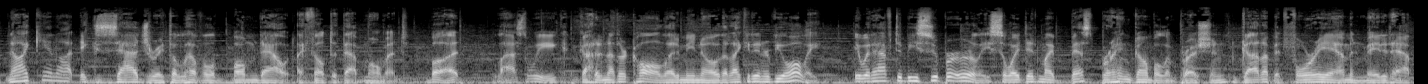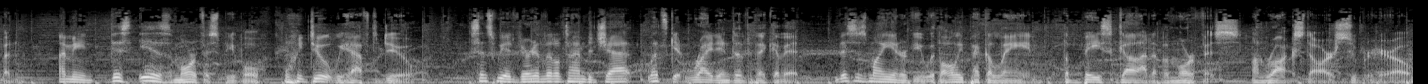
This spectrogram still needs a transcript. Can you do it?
Now, I cannot exaggerate the level of bummed out I felt at that moment, but last week I got another call letting me know that I could interview Olli. It would have to be super early, so I did my best Bryant Gumbel impression, got up at 4 a.m., and made it happen. I mean, this is Amorphis, people. We do what we have to do. Since we had very little time to chat, let's get right into the thick of it. This is my interview with Olli-Pekka Laine, the bass god of Amorphis, on Rockstar Superhero.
